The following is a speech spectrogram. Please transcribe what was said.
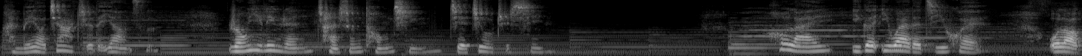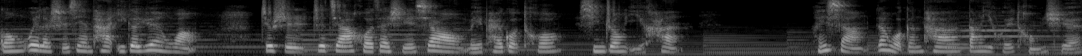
很没有价值的样子，容易令人产生同情、解救之心。后来一个意外的机会，我老公为了实现他一个愿望。就是这家伙在学校没拍过拖，心中遗憾，很想让我跟他当一回同学。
